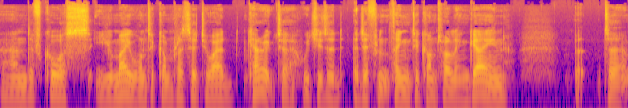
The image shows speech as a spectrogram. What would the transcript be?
And of course, you may want a compressor to add character, which is a, a different thing to controlling gain. But uh,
